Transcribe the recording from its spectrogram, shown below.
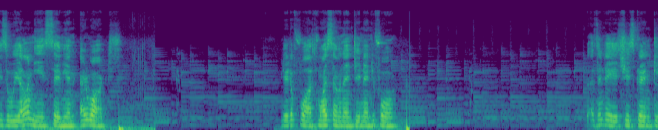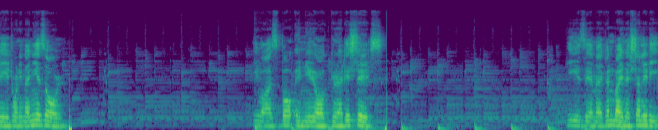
His real name is Saveyon Edwards. Date of birth March 7, 1994. Present age she is currently 29 years old. He was born in New York, United States. He is American by nationality.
